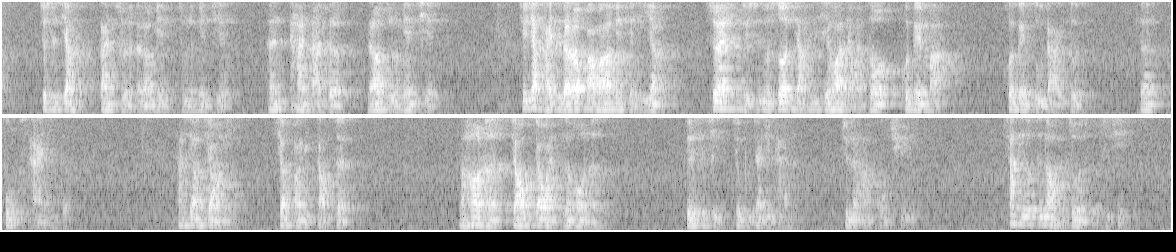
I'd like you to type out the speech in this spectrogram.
就是这样单纯的来到面主人面前，很坦然的来到主人面前，就像孩子来到爸妈面前一样。虽然有时有时候讲一些话讲完之后会被骂，会被毒打一顿，但父母是爱你的，他是要教你，是要帮你导正。然后呢，教教完之后呢？这些事情就不再去谈了，就让它过去了。上帝都知道我们做了什么事情，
